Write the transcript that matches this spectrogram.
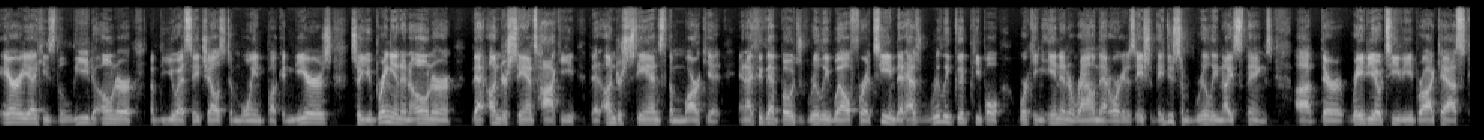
area. He's the lead owner of the USHL's Des Moines Buccaneers. So you bring in an owner that understands hockey, that understands the market. And I think that bodes really well for a team that has really good people working in and around that organization. They do some really nice things. Uh, their radio TV broadcasts,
